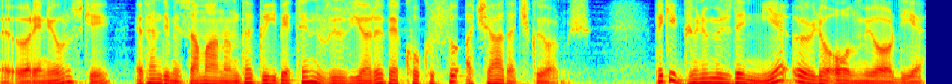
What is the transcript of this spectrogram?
ve öğreniyoruz ki, Efendimiz zamanında gıybetin rüzgarı ve kokusu açığa da çıkıyormuş. Peki günümüzde niye öyle olmuyor diye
